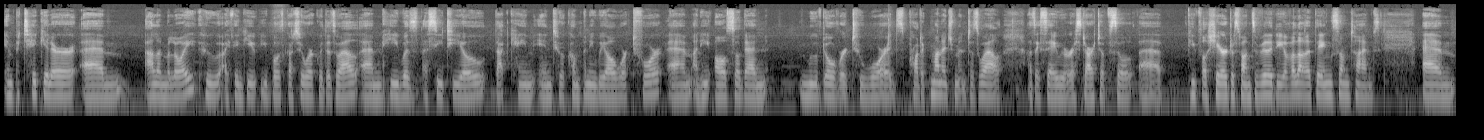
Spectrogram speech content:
in particular, um, Alan Malloy, who I think you, you both got to work with as well. Um, he was a CTO that came into a company we all worked for, um, and he also then moved over towards product management as well. As I say, we were a startup, so uh, people shared responsibility of a lot of things sometimes. Um,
